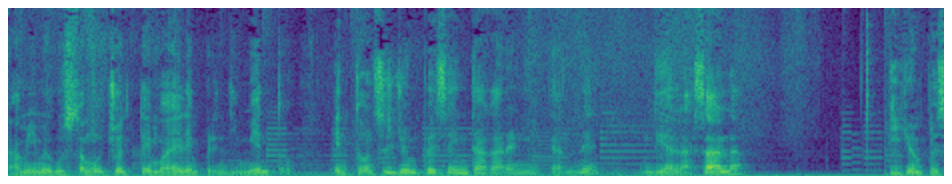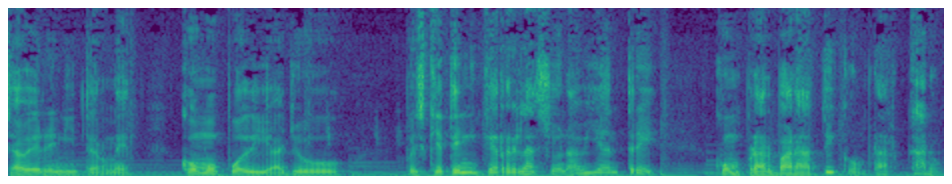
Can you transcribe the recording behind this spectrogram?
a mí me gusta mucho el tema del emprendimiento, entonces yo empecé a indagar en internet, un día en la sala, y yo empecé a ver en internet cómo podía yo, pues qué, qué relación había entre comprar barato y comprar caro.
